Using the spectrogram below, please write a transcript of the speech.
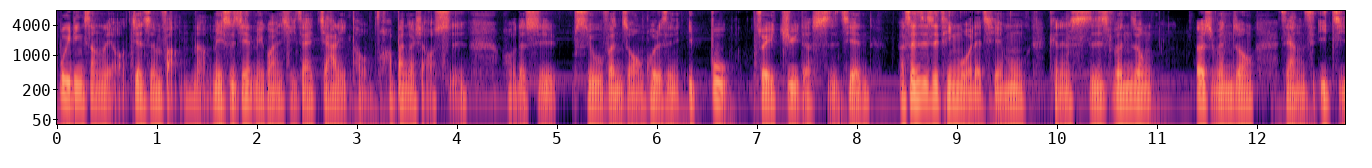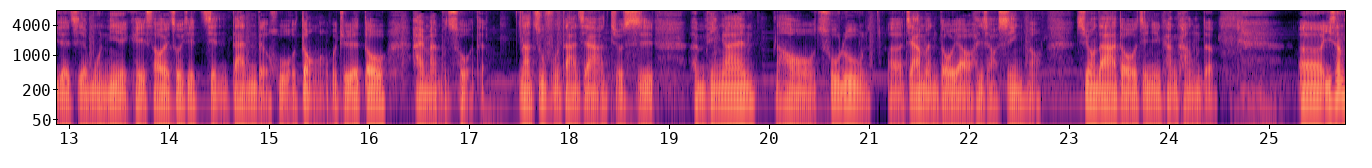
不一定上得了健身房，那没时间没关系，在家里头花半个小时，或者是十五分钟，或者是你一部追剧的时间，甚至是听我的节目，可能十分钟、二十分钟这样子一集的节目，你也可以稍微做一些简单的活动哦，我觉得都还蛮不错的。那祝福大家就是很平安，然后出入呃家门都要很小心哦，希望大家都健健康康的。呃，以上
